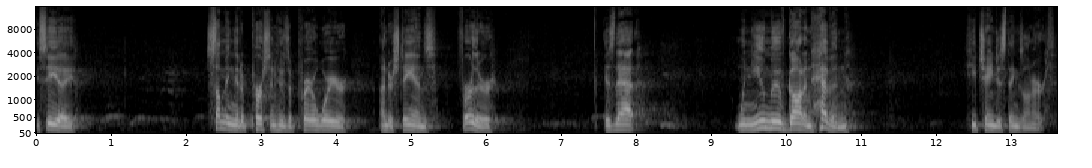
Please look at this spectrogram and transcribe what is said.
You see, a, something that a person who's a prayer warrior understands further is that when you move God in heaven, He changes things on earth.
